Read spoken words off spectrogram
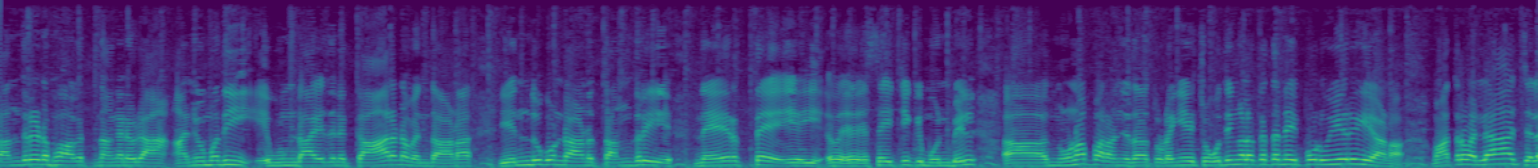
തന്ത്രിയുടെ ഭാഗത്ത് നിന്ന് അങ്ങനെ ഒരു അനുമതി ഉണ്ടായതിന് കാരണം എന്താണ്? എന്തുകൊണ്ടാണ് തന്ത്രി നേരത്തെ എസ് ഐ ടിക്ക് മുൻപിൽ നുണ പറഞ്ഞത്? തുടങ്ങിയ ചോദ്യങ്ങളൊക്കെ തന്നെ ഇപ്പോൾ ഉയരുകയാണ്. മാത്രമല്ല ചില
